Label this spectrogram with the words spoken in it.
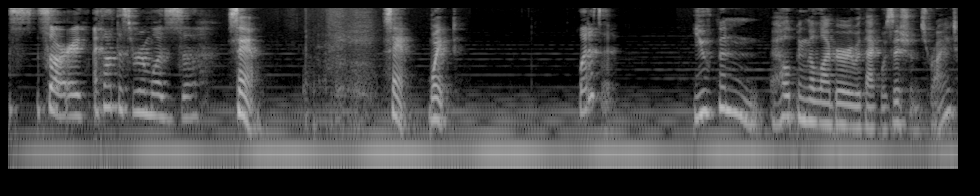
s- sorry. I thought this room was, uh. Sam. Sam, wait. What is it? You've been helping the library with acquisitions, right?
